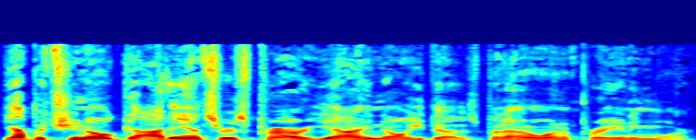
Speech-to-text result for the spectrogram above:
Yeah, but you know, God answers prayer. Yeah, I know He does, but I don't want to pray anymore.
